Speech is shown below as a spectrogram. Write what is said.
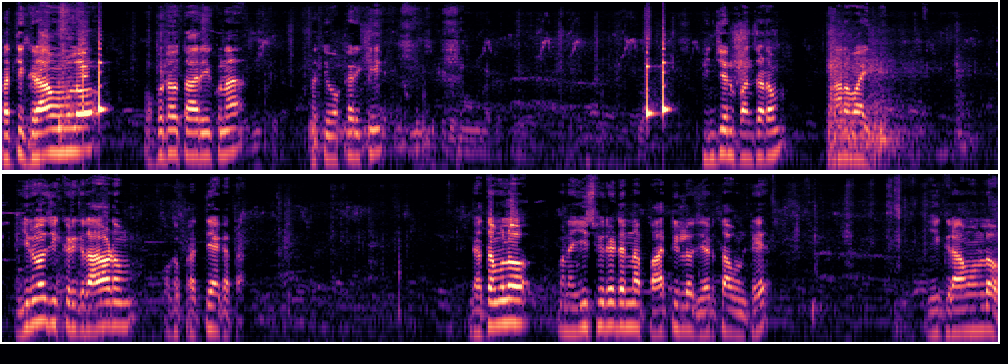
ప్రతి గ్రామంలో ఒకటో తారీఖున ప్రతి ఒక్కరికి పింఛను పంచడం ఆనవాయితీ. ఈరోజు ఇక్కడికి రావడం ఒక ప్రత్యేకత. గతంలో మన ఈశ్వరెడ్డి అన్న పార్టీలో చేరుతూ ఉంటే ఈ గ్రామంలో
